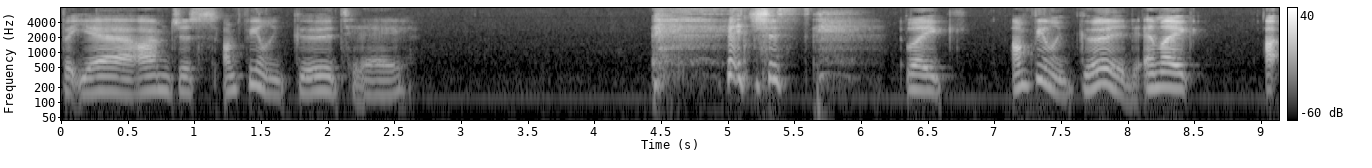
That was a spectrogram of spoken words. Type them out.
but yeah, I'm just I'm feeling good today. it just like I'm feeling good. And like I,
